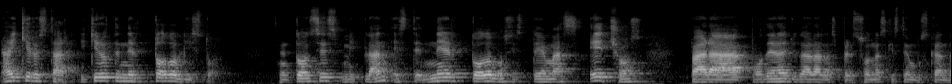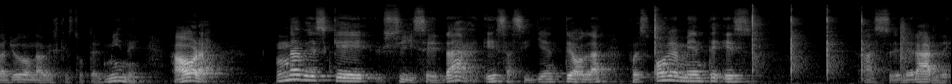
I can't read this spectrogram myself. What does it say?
Ahí quiero estar y quiero tener todo listo. Entonces mi plan es tener todos los sistemas hechos para poder ayudar a las personas que estén buscando ayuda una vez que esto termine. Ahora, una vez que si se da esa siguiente ola, pues obviamente es acelerarle,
